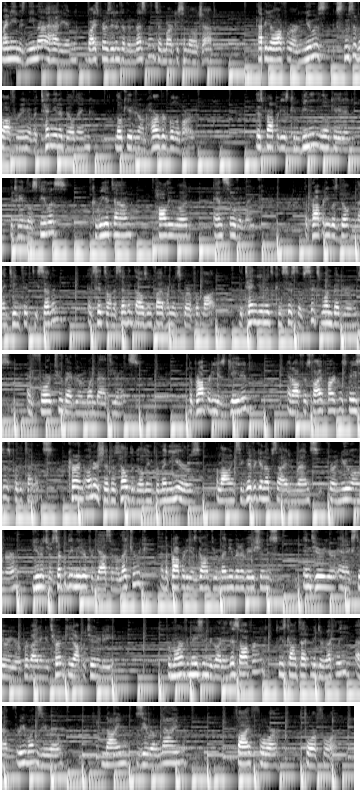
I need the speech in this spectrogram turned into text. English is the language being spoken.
My name is Neema Ahadian, Vice President of Investments at Marcus & Millichap. Happy to offer our newest exclusive offering of a 10-unit building located on Harvard Boulevard. This property is conveniently located between Los Feliz, Koreatown, Hollywood, and Silver Lake. The property was built in 1957 and sits on a 7,500 square foot lot. The 10 units consist of six one bedrooms and four two bedroom, one bath units. The property is gated and offers five parking spaces for the tenants. Current ownership has held the building for many years, allowing significant upside in rents for a new owner. Units are separately metered for gas and electric, and the property has gone through many renovations interior and exterior, providing a turnkey opportunity. For more information regarding this offering, please contact me directly at 310 909 5444.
